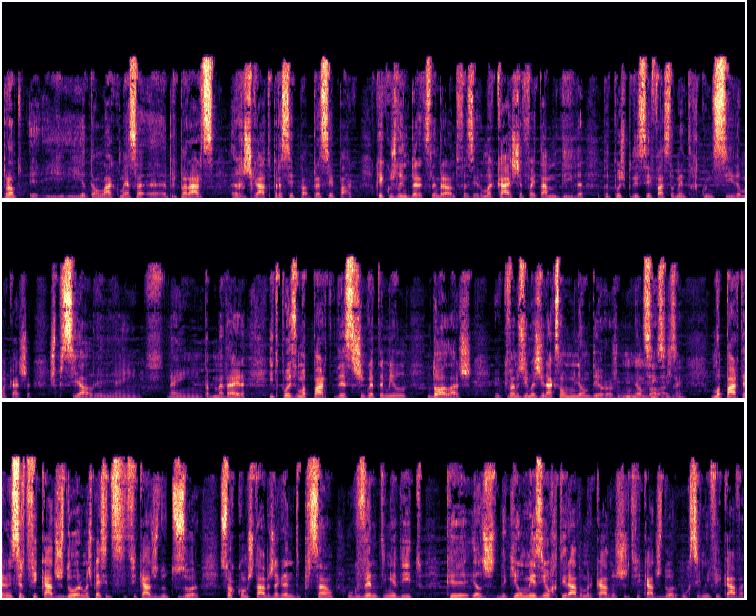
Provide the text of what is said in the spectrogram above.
pronto, e, e- então lá começa a, a preparar-se a resgate para ser, pa- para ser pago. O que é que os Lindbergh se lembraram de fazer? Uma caixa feita à medida, para depois poder ser facilmente reconhecida, uma caixa especial em, em, em madeira, e depois uma parte desses 50 mil dólares, que vamos imaginar que são um milhão de euros, um milhão de Sim, dólares, sim, é? sim. Uma parte eram certificados de ouro, uma espécie de certificados do Tesouro. Só que, como estávamos na Grande Depressão, o governo tinha dito que eles daqui a um mês iam retirar do mercado os certificados de ouro, o que significava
